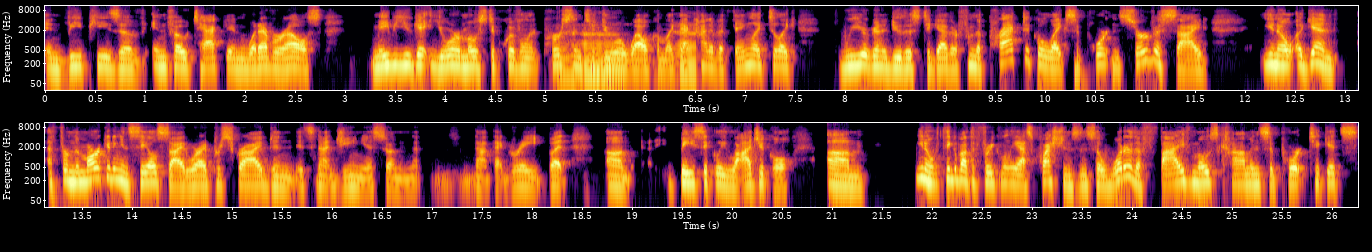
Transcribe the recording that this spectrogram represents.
and VPs of infotech and whatever else, maybe you get your most equivalent person yeah. to do a welcome like yeah. that kind of a thing like to like we are going to do this together from the practical like support and service side you know again uh, from the marketing and sales side where i prescribed and it's not genius so i'm not, not that great but um, basically logical um, you know think about the frequently asked questions and so what are the five most common support tickets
